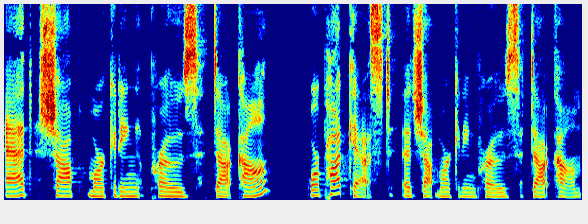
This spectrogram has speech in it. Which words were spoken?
at shopmarketingpros.com or podcast at shopmarketingpros.com.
